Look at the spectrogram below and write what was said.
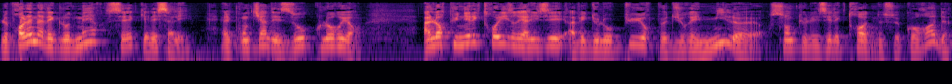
Le problème avec l'eau de mer, c'est qu'elle est salée. Elle contient des eaux chlorures. Alors qu'une électrolyse réalisée avec de l'eau pure peut durer 1000 heures sans que les électrodes ne se corrodent,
